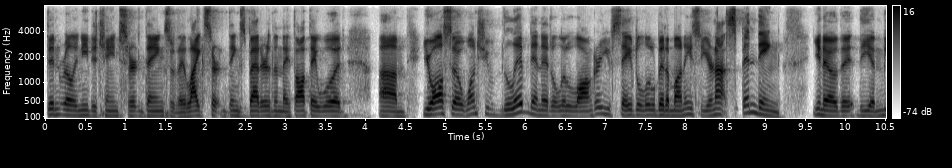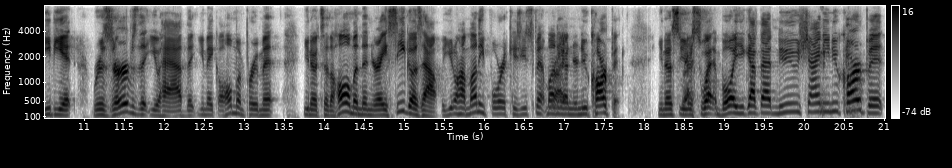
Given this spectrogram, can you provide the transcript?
didn't really need to change certain things or they like certain things better than they thought they would. Um, you also, once you've lived in it a little longer, you've saved a little bit of money, so you're not spending, you know, the the immediate reserves that you have that you make a home improvement, you know, to the home, and then your AC goes out, but you don't have money for it because you spent money right. on your new carpet. You know, so right. you're sweating. Boy, you got that new shiny new carpet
